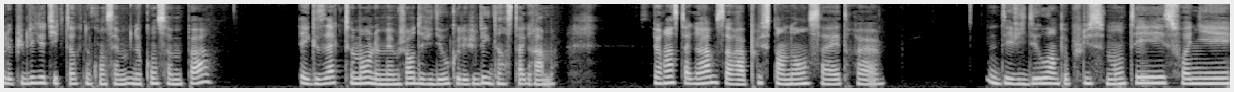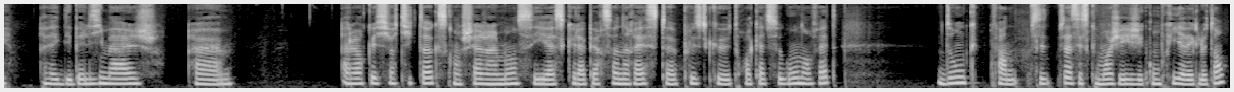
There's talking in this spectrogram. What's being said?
le public de TikTok ne consomme, ne consomme pas exactement le même genre de vidéos que le public d'Instagram. Sur Instagram, ça aura plus tendance à être euh, des vidéos un peu plus montées, soignées, avec des belles images. Euh, alors que sur TikTok, ce qu'on cherche vraiment, c'est à ce que la personne reste plus que 3-4 secondes en fait. Donc, enfin, ça c'est ce que moi j'ai compris avec le temps.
